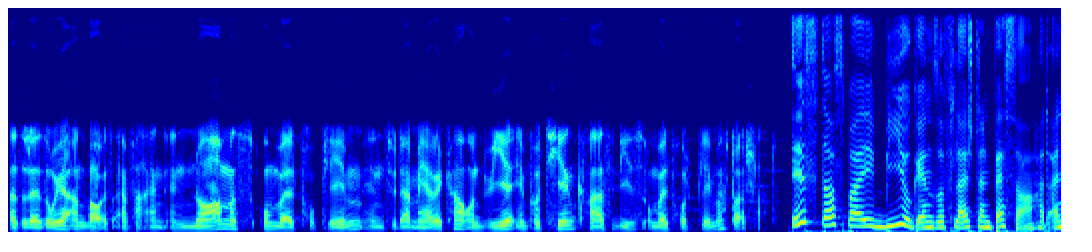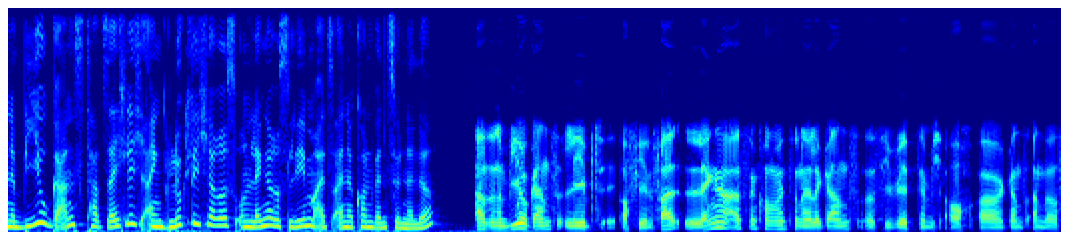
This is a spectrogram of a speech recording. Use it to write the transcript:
Also der Sojaanbau ist einfach ein enormes Umweltproblem in Südamerika und wir importieren quasi dieses Umweltproblem nach Deutschland. Ist das bei Biogänsefleisch denn besser? Hat eine Biogans tatsächlich ein glücklicheres und längeres Leben als eine konventionelle? Also eine Biogans lebt auf jeden Fall länger als eine konventionelle Gans. Sie wird nämlich auch äh, ganz anders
